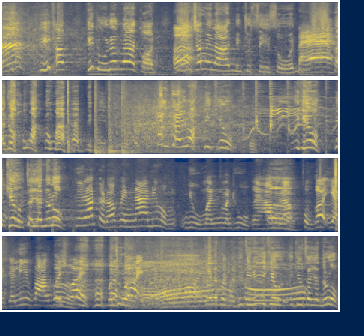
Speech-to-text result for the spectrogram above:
ฮะ พี่ครับพี่ดูเรื่องแรกก่อนเออน้องใช้เวลา 1.40 แต่ แต่น้องวางลงมาแบบนี้ ตั้งใจป่ะพี่คิว พี่คิวพี่คิวใจเย็นนะลูก คือถ้าเกิดว่าเป็นหน้าที่ผมอยู่มันมันถูกไงครับ เออ แล้วผมก็อยากจะรีบวางเพื่อช่วยเออมาช่วยเพื่อช่วยก็เลยเป็นแบบนี้ทีนี้อีคิวอีคิวใจเย็นนะลูก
